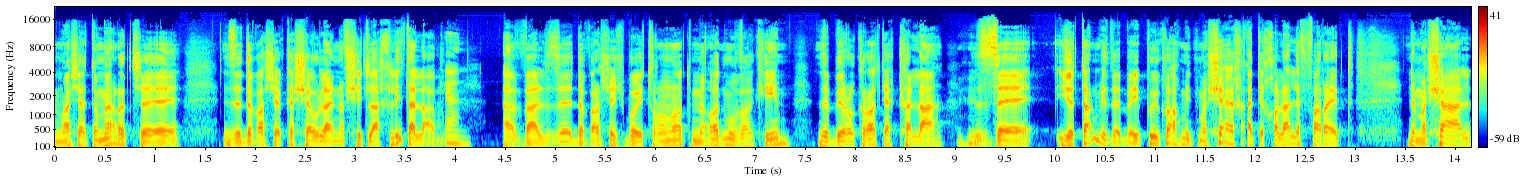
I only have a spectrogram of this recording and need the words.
מה שאת אומרת, שזה דבר שקשה אולי נפשית להחליט עליו. כן. אבל זה דבר שיש בו יתרונות מאוד מובהקים, זה בירוקרטיה קלה. זה יותר מזה, בייפוי כוח מתמשך את יכולה לפרט. למשל,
